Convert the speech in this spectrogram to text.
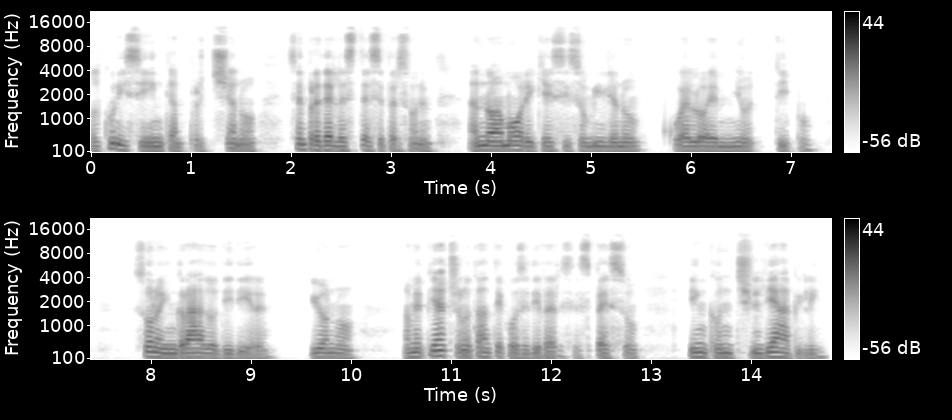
Alcuni si incapricciano sempre delle stesse persone, hanno amori che si somigliano, quello è il mio tipo. Sono in grado di dire, io no, a me piacciono tante cose diverse, spesso inconciliabili.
